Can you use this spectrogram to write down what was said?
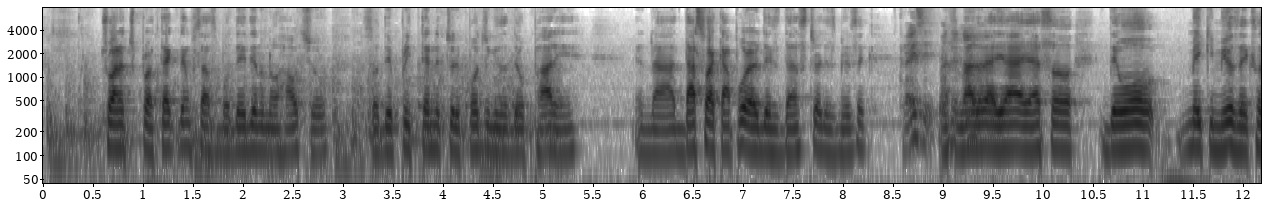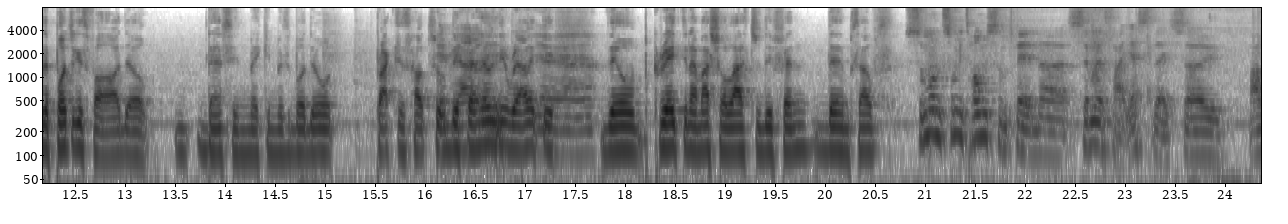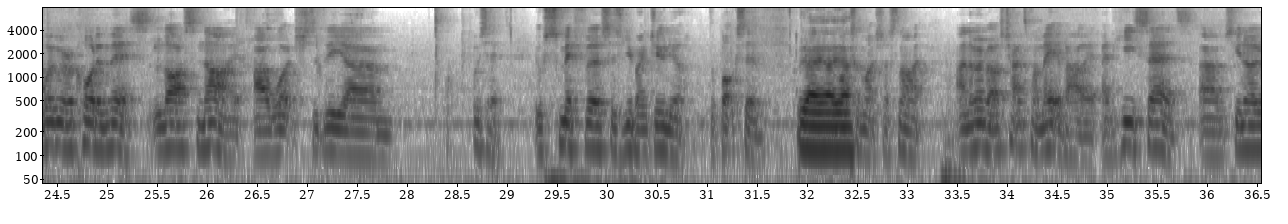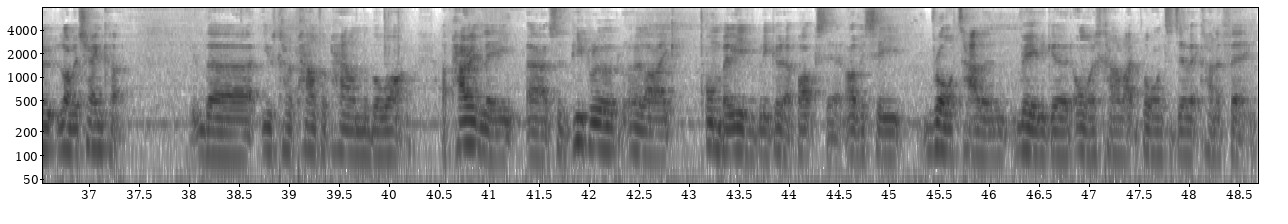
trying to protect themselves, but they didn't know how to. So they pretended to the Portuguese that they were partying, and uh, that's why capoeira this dance to this music. Crazy. I It's didn't know not that. that, yeah, yeah. So they were making music. So the Portuguese oh, they were dancing, making music, but they will practice how to In defend reality. in reality. Yeah, yeah, yeah. They were creating a martial art to defend themselves. Someone, someone told me something uh, similar to that yesterday. So, uh, when we were recording this last night, I watched the um, what was it? It was Smith versus Eubank Jr. The boxing, Yeah, yeah, the yeah. boxing match last night. And I remember I was chatting to my mate about it, and he said, um, so you know Lomachenko, the he was kind of pound for pound number one. Apparently, uh, so the people who are, are like unbelievably good at boxing, obviously raw talent, really good, almost kind of like born to do it kind of thing.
